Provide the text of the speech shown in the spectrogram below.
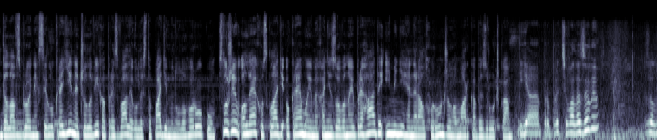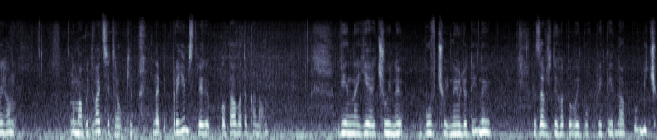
До лав Збройних сил України чоловіка призвали у листопаді минулого року. Служив Олег у складі окремої механізованої бригади імені генерал-хорунжого Марка Безручка. Я пропрацювала з Олегом, з Олегом, ну, мабуть, 20 років на підприємстві Полтава та канал. Він є чуйною, був чуйною людиною, завжди готовий був прийти на поміч.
